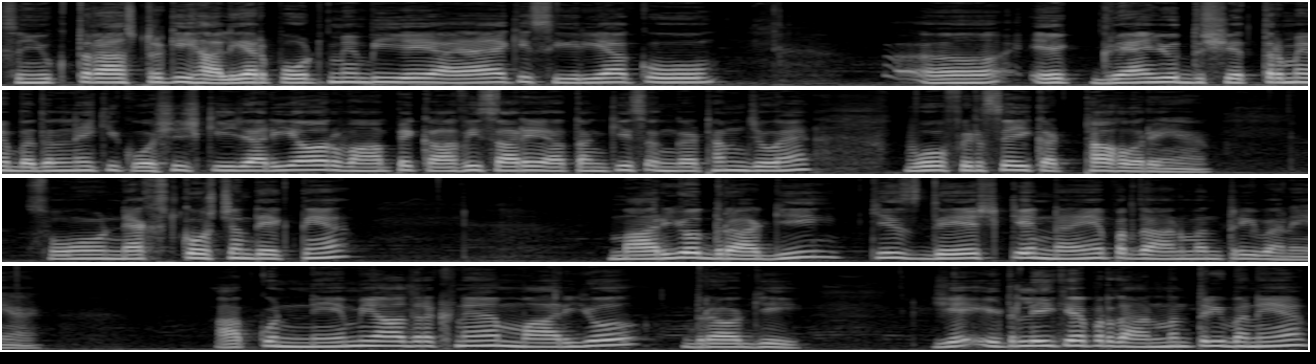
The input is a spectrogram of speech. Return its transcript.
संयुक्त राष्ट्र की हालिया रिपोर्ट में भी ये आया है कि सीरिया को एक गृह युद्ध क्षेत्र में बदलने की कोशिश की जा रही है और वहाँ पे काफ़ी सारे आतंकी संगठन जो हैं, वो फिर से इकट्ठा हो रहे हैं। सो, नेक्स्ट क्वेश्चन देखते हैं। मारियो द्रागी किस देश के नए प्रधानमंत्री बने हैं? आपको नेम याद रखना है, मारियो द्रागी। ये इटली के प्रधानमंत्री बने हैं।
